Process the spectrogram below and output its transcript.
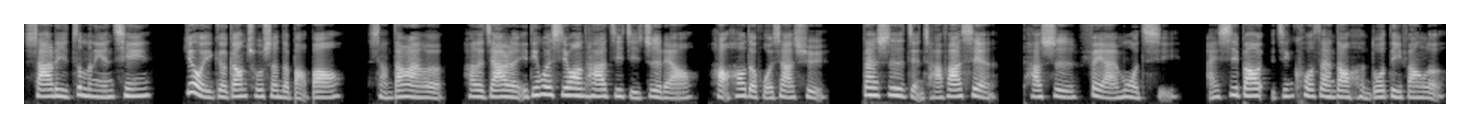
莎莉这么年轻，又有一个刚出生的宝宝，想当然了。他的家人一定会希望他积极治疗，好好的活下去。但是检查发现他是肺癌末期，癌细胞已经扩散到很多地方了。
